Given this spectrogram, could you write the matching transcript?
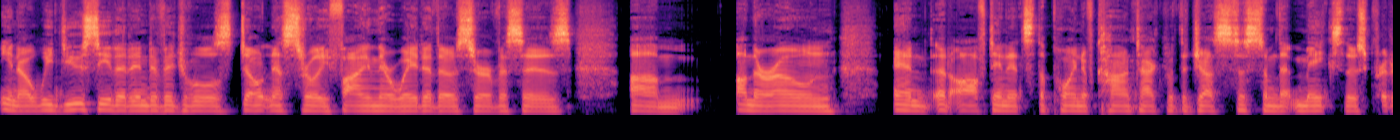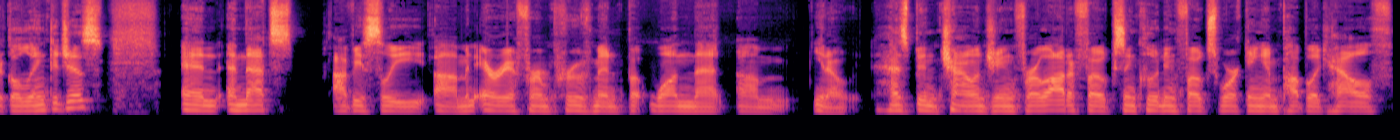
you know we do see that individuals don't necessarily find their way to those services um, on their own and often it's the point of contact with the justice system that makes those critical linkages. And and that's obviously um, an area for improvement but one that um, you know has been challenging for a lot of folks including folks working in public health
